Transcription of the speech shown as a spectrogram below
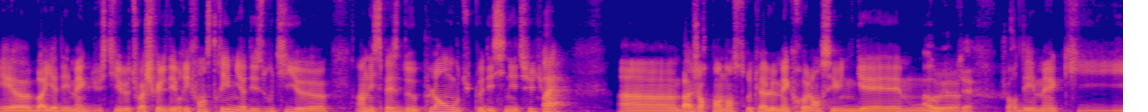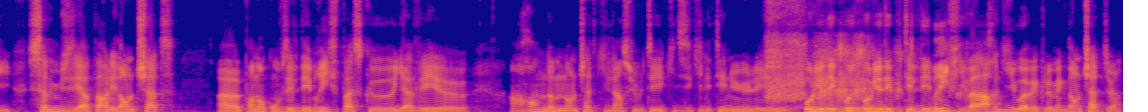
Et euh, bah, il y a des mecs du style, tu vois, je fais le débrief en stream. Il y a des outils, euh, un espèce de plan où tu peux dessiner dessus. Tu Ouais. vois. Euh, bah, genre pendant ce truc-là, le mec relançait une game ou Ah oui, genre des mecs qui s'amusaient à parler dans le chat pendant qu'on faisait le débrief parce qu'il y avait un random dans le chat qui l'insultait, qui disait qu'il était nul. Et au lieu d'écouter le débrief, il va argue avec le mec dans le chat. Tu vois.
